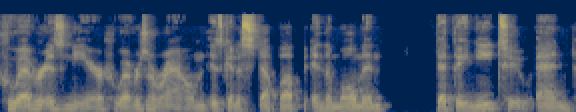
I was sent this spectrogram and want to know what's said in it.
whoever is near whoever's around is going to step up in the moment that they need to. And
